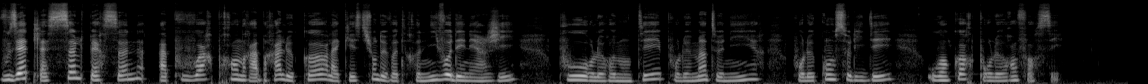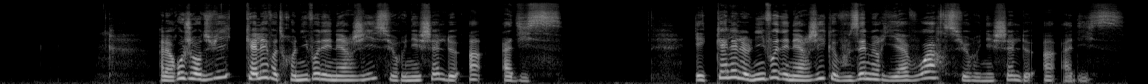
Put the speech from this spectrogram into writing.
Vous êtes la seule personne à pouvoir prendre à bras le corps la question de votre niveau d'énergie pour le remonter, pour le maintenir, pour le consolider ou encore pour le renforcer. Alors aujourd'hui, quel est votre niveau d'énergie sur une échelle de 1 à 10 Et quel est le niveau d'énergie que vous aimeriez avoir sur une échelle de 1 à 10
